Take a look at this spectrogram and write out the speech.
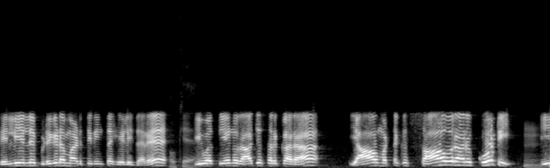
ಡೆಲ್ಲಿಯಲ್ಲೇ ಬಿಡುಗಡೆ ಮಾಡ್ತೀನಿ ಅಂತ ಹೇಳಿದ್ದಾರೆ ಇವತ್ತೇನು ರಾಜ್ಯ ಸರ್ಕಾರ ಯಾವ ಮಟ್ಟಕ್ಕೆ ಸಾವಿರಾರು ಕೋಟಿ ಈ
